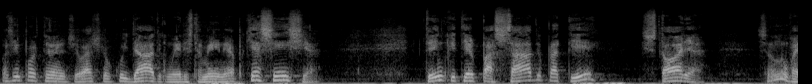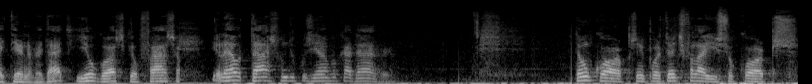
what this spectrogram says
Mas é importante, eu acho que é o cuidado com eles também, né? Porque é essência. Tem que ter passado para ter história. Senão não vai ter, na verdade. E eu gosto que eu faço. E lá é o tacho onde cozinhava o cadáver. Então, corpos, é importante falar isso. O corpus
